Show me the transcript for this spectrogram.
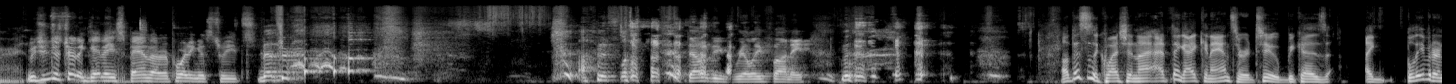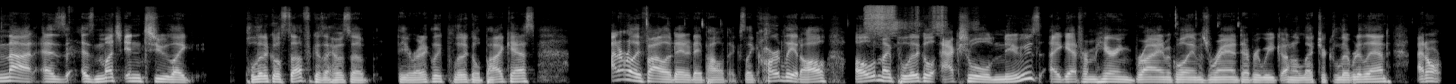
All right. We should just try to get a banned by reporting his tweets. That's right. Honestly, that would be really funny. Well, this is a question I, I think I can answer it too because, like, believe it or not, as as much into like political stuff because I host a theoretically political podcast. I don't really follow day to day politics, like hardly at all. All of my political actual news I get from hearing Brian McWilliams rant every week on Electric Liberty Land. I don't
